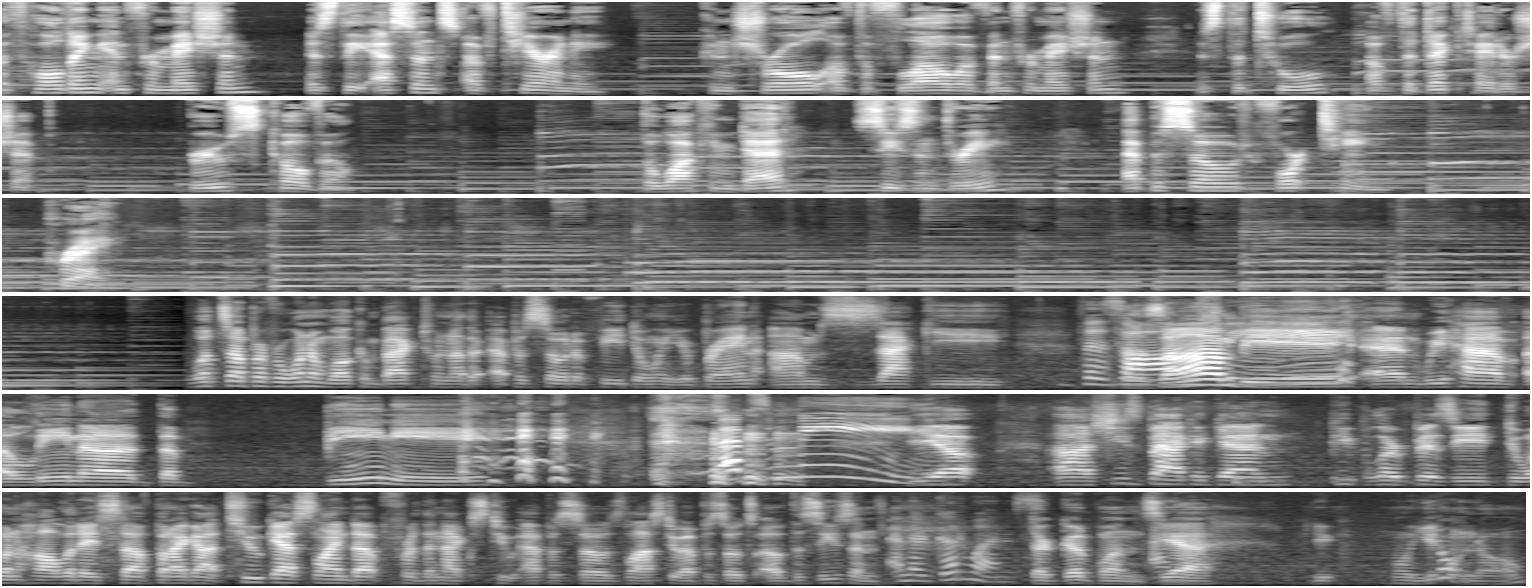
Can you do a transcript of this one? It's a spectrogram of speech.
Withholding information is the essence of tyranny. Control of the flow of information is the tool of the dictatorship. Bruce Coville. The Walking Dead, Season 3, Episode 14 Prey. What's up, everyone, and welcome back to another episode of Feed Don't Eat Your Brain. I'm Zaki The the zombie. zombie, and we have Alina the beanie. That's me. Yep. Uh, she's back again. People are busy doing holiday stuff, but I got two guests lined up for the next two episodes, last two episodes of the season. And they're good ones. They're good ones, I yeah. You, well, you don't know.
